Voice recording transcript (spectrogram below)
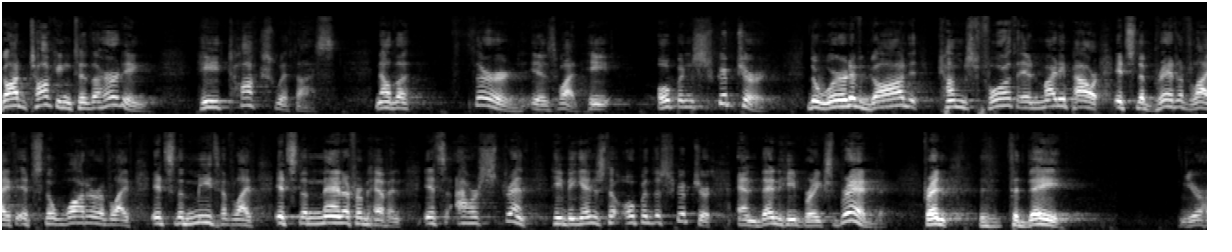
God talking to the hurting. He talks with us. Now, the third is what? He opens Scripture. The Word of God comes forth in mighty power. It's the bread of life. It's the water of life. It's the meat of life. It's the manna from heaven. It's our strength. He begins to open the Scripture, and then he breaks bread. Friend, today, your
